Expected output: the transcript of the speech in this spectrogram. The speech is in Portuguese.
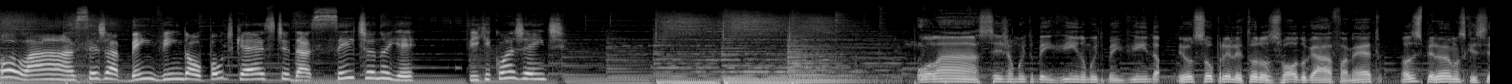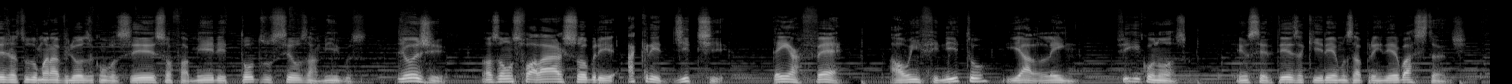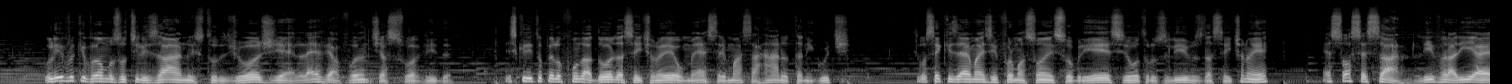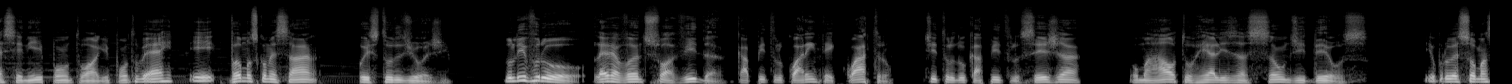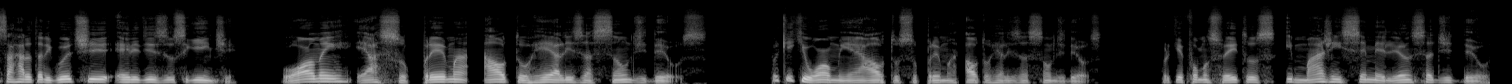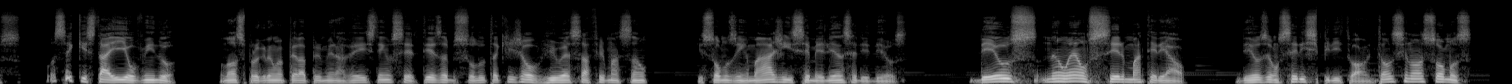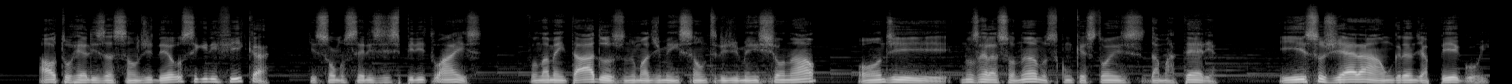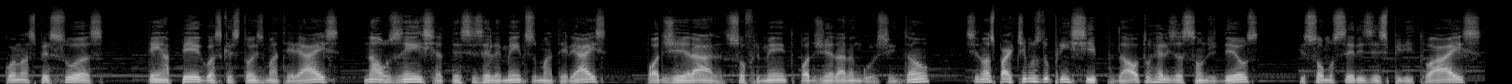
Olá, seja bem-vindo ao podcast da Seichanoye. Fique com a gente. Olá, seja muito bem-vindo, muito bem-vinda. Eu sou o preletor Oswaldo Garrafa Neto. Nós esperamos que esteja tudo maravilhoso com você, sua família e todos os seus amigos. E hoje nós vamos falar sobre acredite, tenha fé ao infinito e além. Fique conosco. Tenho certeza que iremos aprender bastante. O livro que vamos utilizar no estudo de hoje é Leve Avante a Sua Vida, escrito pelo fundador da Seichonoe, o mestre Masaharu Taniguchi. Se você quiser mais informações sobre esse e outros livros da Seichonoe, é só acessar livrariasni.org.br e vamos começar o estudo de hoje. No livro Leve Avante Sua Vida, capítulo 44, título do capítulo seja Uma Autorrealização de Deus. E o professor Masaharu Taniguchi, ele diz o seguinte: o homem é a suprema autorrealização de Deus. Por que, que o homem é a auto-suprema autorrealização de Deus? Porque fomos feitos imagem e semelhança de Deus. Você que está aí ouvindo o nosso programa pela primeira vez, tenho certeza absoluta que já ouviu essa afirmação, que somos imagem e semelhança de Deus. Deus não é um ser material, Deus é um ser espiritual. Então, se nós somos autorrealização de Deus, significa que somos seres espirituais, fundamentados numa dimensão tridimensional, onde nos relacionamos com questões da matéria. E isso gera um grande apego, e quando as pessoas têm apego às questões materiais, na ausência desses elementos materiais, pode gerar sofrimento, pode gerar angústia. Então, se nós partimos do princípio da autorrealização de Deus, que somos seres espirituais,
